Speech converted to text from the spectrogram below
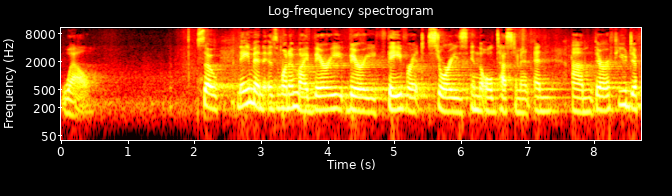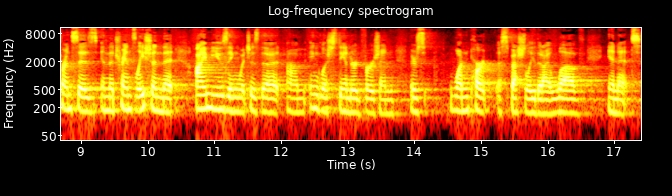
well. So, Naaman is one of my very, very favorite stories in the Old Testament. And um, there are a few differences in the translation that I'm using, which is the um, English Standard Version. There's one part especially that I love in it.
